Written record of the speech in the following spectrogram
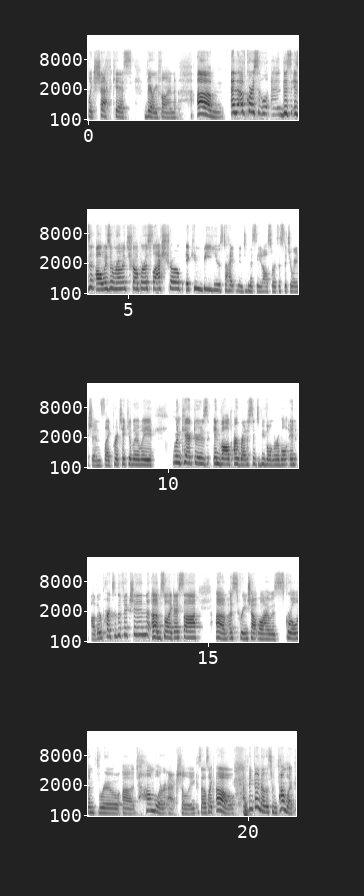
like chef kiss very fun. Um and of course this isn't always a romance trope or a slash trope. It can be used to heighten intimacy in all sorts of situations like particularly when characters involved are reticent to be vulnerable in other parts of the fiction. Um so like i saw um, a screenshot while I was scrolling through uh, Tumblr actually because I was like, oh, I think I know this from Tumblr.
